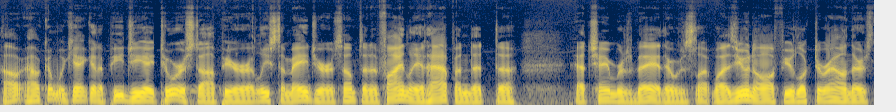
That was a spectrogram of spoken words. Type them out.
how how come we can't get a PGA Tour stop here, or at least a major or something? And finally, it happened at uh, at Chambers Bay. There was, well, as you know, if you looked around, there's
